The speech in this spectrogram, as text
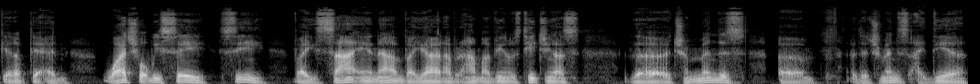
get up there and watch what we say. See, Vayisa Enav Vayar Abraham Avinu is teaching us the tremendous, um, the tremendous idea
